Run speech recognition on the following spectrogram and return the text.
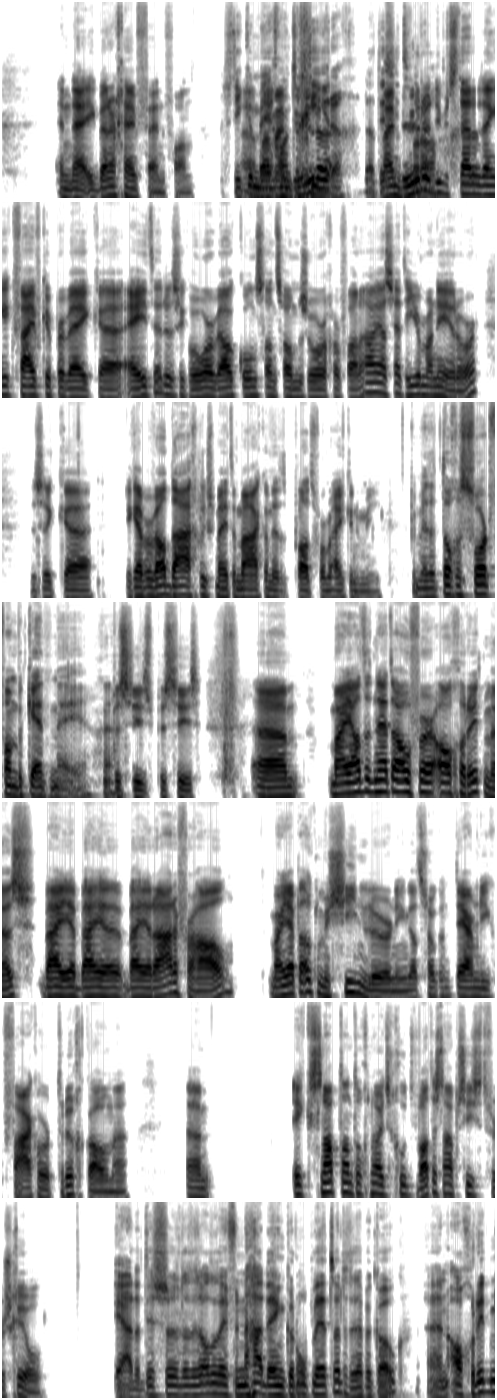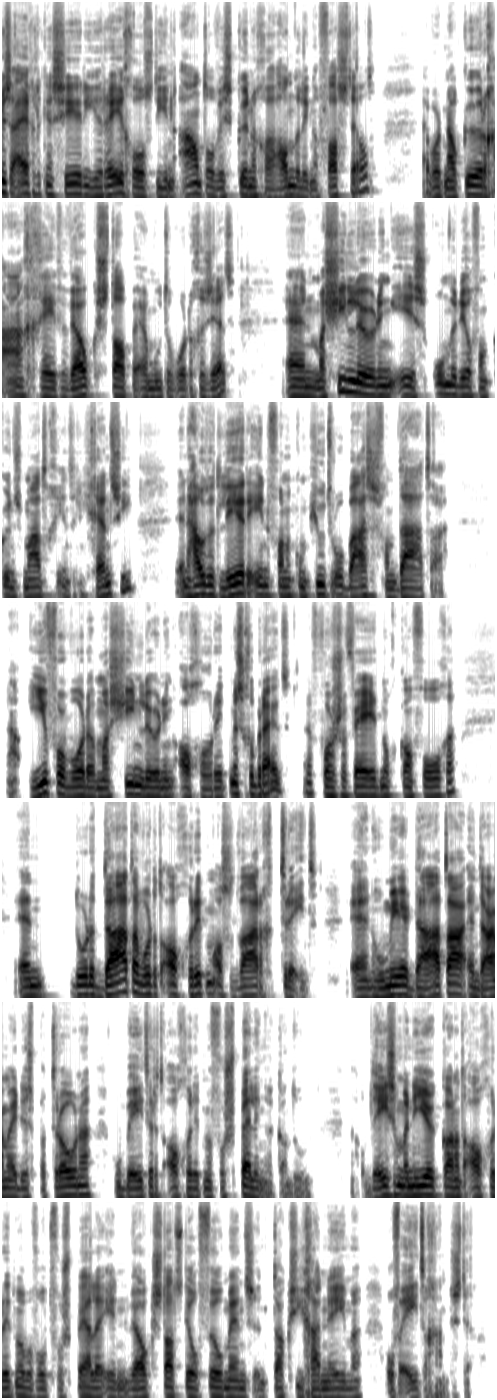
En nee, ik ben er geen fan van. Stiekem uh, ben je gewoon te gierig. Dat is mijn buren die bestellen denk ik vijf keer per week uh, eten. Dus ik hoor wel constant zo'n bezorger van, oh ja, zet hier maar neer hoor. Dus ik, uh, ik heb er wel dagelijks mee te maken met het platform-economie. Je bent er toch een soort van bekend mee. precies, precies. Um, maar je had het net over algoritmes bij je, bij je, bij je radenverhaal. Maar je hebt ook machine learning. Dat is ook een term die ik vaak hoor terugkomen. Um, ik snap dan toch nooit zo goed, wat is nou precies het verschil? Ja, dat is, uh, dat is altijd even nadenken en opletten. Dat heb ik ook. Een algoritme is eigenlijk een serie regels die een aantal wiskundige handelingen vaststelt. Er wordt nauwkeurig aangegeven welke stappen er moeten worden gezet. En machine learning is onderdeel van kunstmatige intelligentie en houdt het leren in van een computer op basis van data. Nou, hiervoor worden machine learning algoritmes gebruikt, voor zover je het nog kan volgen. En door de data wordt het algoritme als het ware getraind. En hoe meer data en daarmee dus patronen, hoe beter het algoritme voorspellingen kan doen. Nou, op deze manier kan het algoritme bijvoorbeeld voorspellen in welk stadsdeel veel mensen een taxi gaan nemen of eten gaan bestellen.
